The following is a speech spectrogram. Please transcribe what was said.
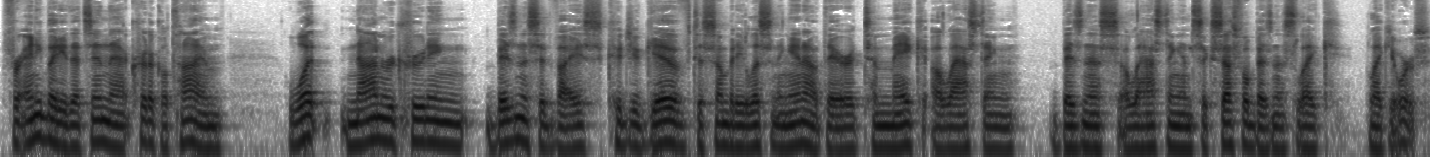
for anybody that's in that critical time, what non recruiting business advice could you give to somebody listening in out there to make a lasting business, a lasting and successful business like like yours?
